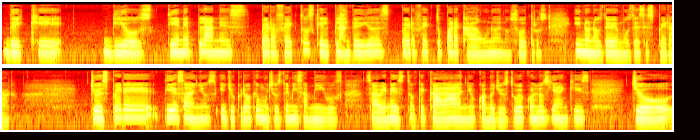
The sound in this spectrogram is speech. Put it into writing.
de que Dios tiene planes perfectos, que el plan de Dios es perfecto para cada uno de nosotros y no nos debemos desesperar. Yo esperé 10 años y yo creo que muchos de mis amigos saben esto, que cada año cuando yo estuve con los Yankees, yo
